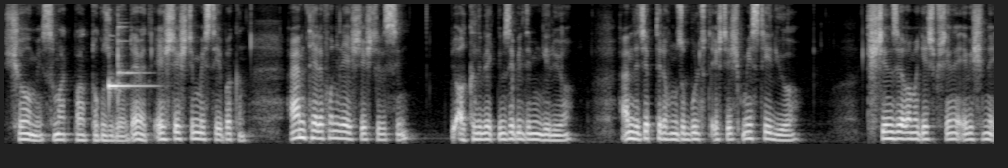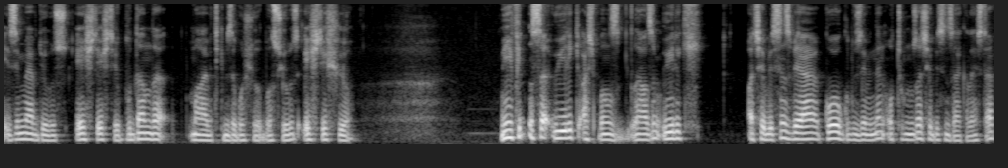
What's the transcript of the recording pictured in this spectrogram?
Xiaomi Smart Band 9'u gördü. Evet eşleştirme isteği bakın. Hem telefon ile eşleştirilsin. Bir akıllı bilekliğimize bildirim geliyor. Hem de cep telefonunuza Bluetooth eşleşme isteği diyor. Kişilerinize arama geçmişlerine erişimine izin ver diyoruz. Eşleştir. Buradan da mavi tikimize basıyoruz. Eşleşiyor. Mi Fitness'a üyelik açmanız lazım. Üyelik açabilirsiniz veya Google üzerinden oturumunuzu açabilirsiniz arkadaşlar.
